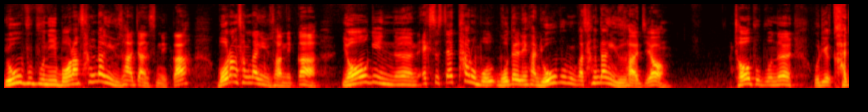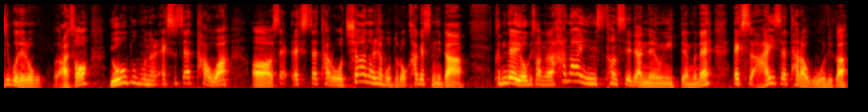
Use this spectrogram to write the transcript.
요 부분이 뭐랑 상당히 유사하지 않습니까? 뭐랑 상당히 유사합니까? 여기 있는 x 세타로 모- 모델링한 요 부분과 상당히 유사하지요. 저 부분을 우리가 가지고 내려와서 요 부분을 x 세타와 어, 세- x 세타로 치환을 해보도록 하겠습니다. 근데 여기서는 하나 인스턴스에 대한 내용이기 때문에 xi 세타라고 우리가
